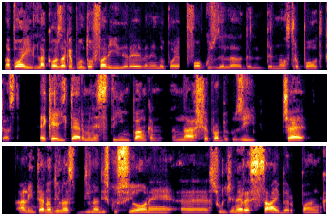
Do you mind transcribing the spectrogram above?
Ma poi la cosa che appunto fa ridere, venendo poi al focus del, del, del nostro podcast, è che il termine steampunk nasce proprio così. Cioè, all'interno di una, di una discussione eh, sul genere cyberpunk,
